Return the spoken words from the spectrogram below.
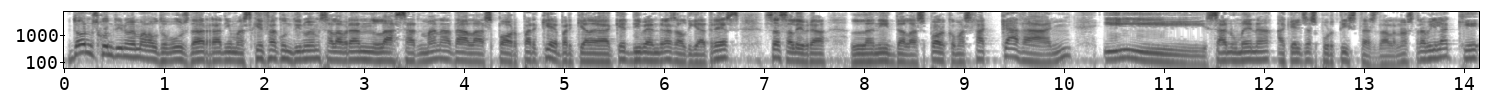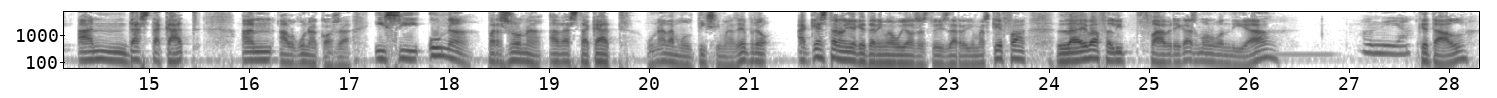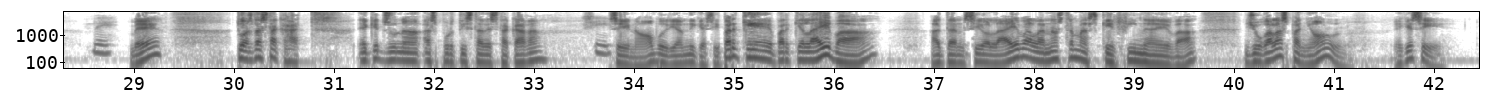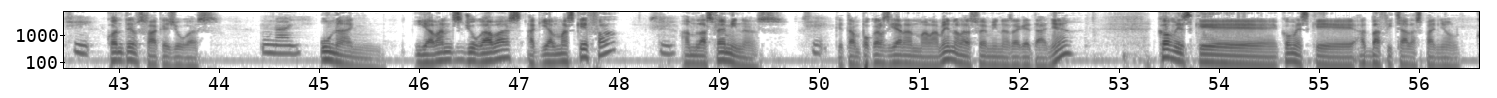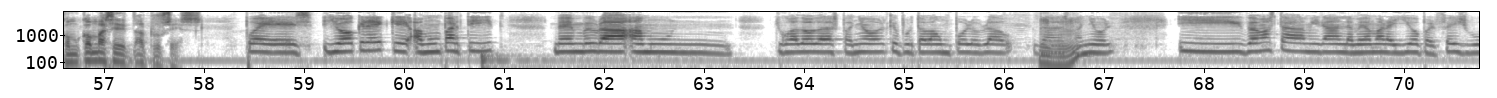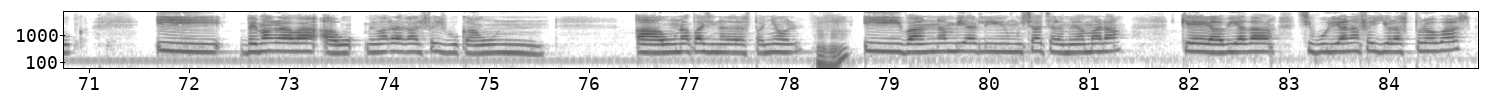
Doncs continuem a l'autobús de Ràdio Masquefa, continuem celebrant la Setmana de l'Esport. Per què? Perquè aquest divendres, el dia 3, se celebra la nit de l'esport, com es fa cada any, i s'anomena aquells esportistes de la nostra vila que han destacat en alguna cosa. I si una persona ha destacat, una de moltíssimes, eh, però aquesta noia que tenim avui als estudis de Ràdio Masquefa, la Eva Felip Fàbregas, molt bon dia. Bon dia. Què tal? Bé, Bé? Tu has destacat, eh, que ets una esportista destacada? sí. Sí, no? Podríem dir que sí. Per què? Perquè la Eva, atenció, la Eva, la nostra masquefina Eva, juga a l'Espanyol. Eh que sí? Sí, Quant temps fa que jugues? un any. Un any. I abans jugaves aquí al Masquefa Sí, amb les fèmines, sí. que tampoc els hi ha anat malament a les fèmines aquest any, eh? Com és que, com és que et va fitxar l'Espanyol? Com, com va ser el procés? Pues jo crec que en un partit vam veure amb un jugador de l'Espanyol que portava un polo blau de Mhm. l'Espanyol i vam estar mirant la meva mare i jo pel Facebook i vam agregar, a vam agregar el Facebook a un a una pàgina de l'Espanyol Uh -huh. i van enviar-li un missatge a la meva mare que havia de, si volia anar a fer jo les proves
